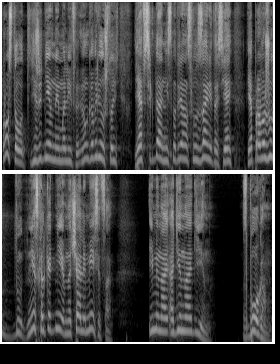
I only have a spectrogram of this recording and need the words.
просто вот ежедневные молитвы. И он говорил, что я всегда, несмотря на свою занятость, я, я провожу ну, несколько дней в начале месяца именно один на один с Богом.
